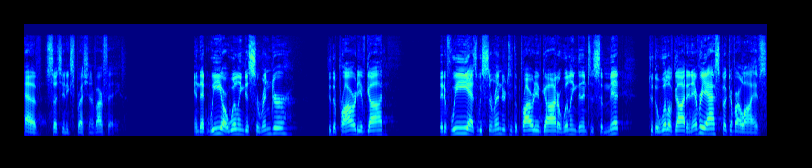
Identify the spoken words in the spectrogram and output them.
have such an expression of our faith, in that we are willing to surrender to the priority of God, That if we, as we surrender to the priority of God, are willing then to submit to the will of God in every aspect of our lives,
